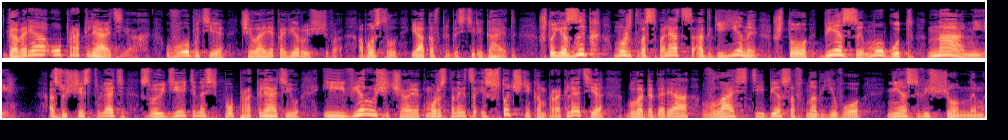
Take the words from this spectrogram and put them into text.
Говоря о проклятиях, в опыте человека верующего апостол Иаков предостерегает, что язык может воспаляться от гиены, что бесы могут нами осуществлять свою деятельность по проклятию. И верующий человек может становиться источником проклятия благодаря власти бесов над его неосвященным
